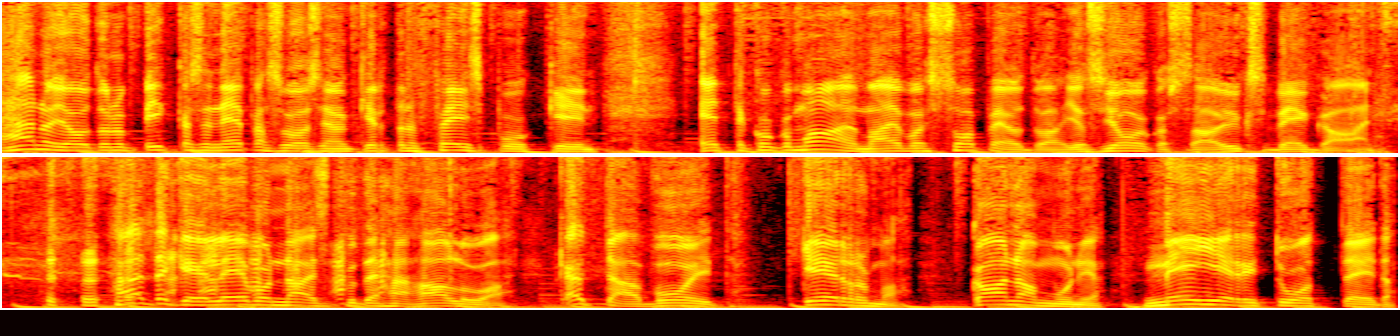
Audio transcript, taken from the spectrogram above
hän on joutunut pikkasen epäsuosioon kirjoittanut Facebookiin, että koko maailma ei voi sopeutua, jos joukossa on yksi vegaani. Hän tekee leivonnaiset, kuten hän haluaa. Käyttää voita, kerma, kananmunia, meijerituotteita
